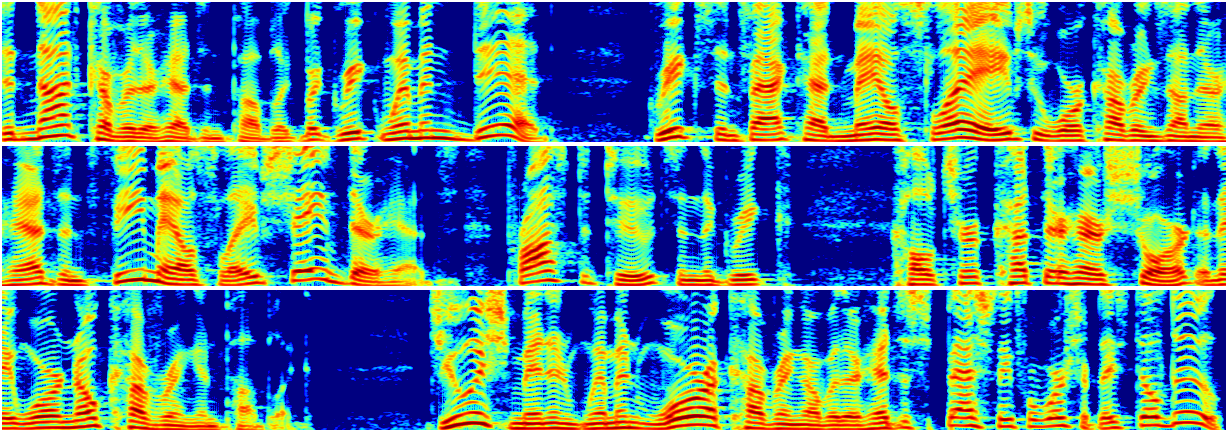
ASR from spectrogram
did not cover their heads in public, but Greek women did. Greeks, in fact, had male slaves who wore coverings on their heads, and female slaves shaved their heads. Prostitutes in the Greek culture cut their hair short, and they wore no covering in public. Jewish men and women wore a covering over their heads, especially for worship. They still do.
